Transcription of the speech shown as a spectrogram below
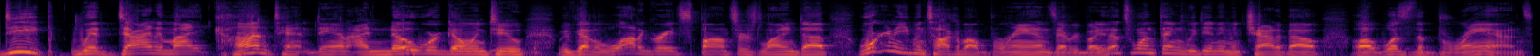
deep with dynamite content, Dan. I know we're going to. We've got a lot of great sponsors lined up. We're going to even talk about brands, everybody. That's one thing we didn't even chat about uh, was the brands.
